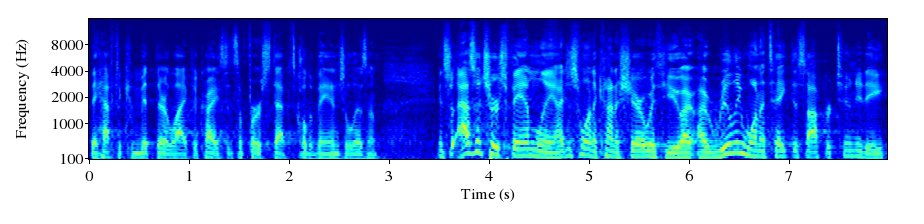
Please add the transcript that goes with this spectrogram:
they have to commit their life to Christ. It's the first step. It's called evangelism. And so, as a church family, I just want to kind of share with you, I, I really want to take this opportunity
